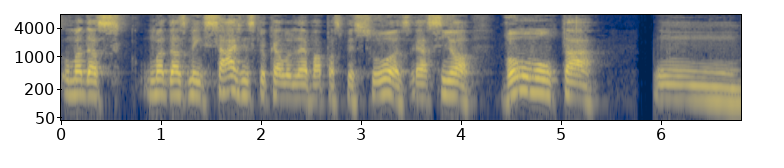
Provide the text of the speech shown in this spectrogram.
uma, das, uma das mensagens que eu quero levar para as pessoas é assim: ó, vamos montar um,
